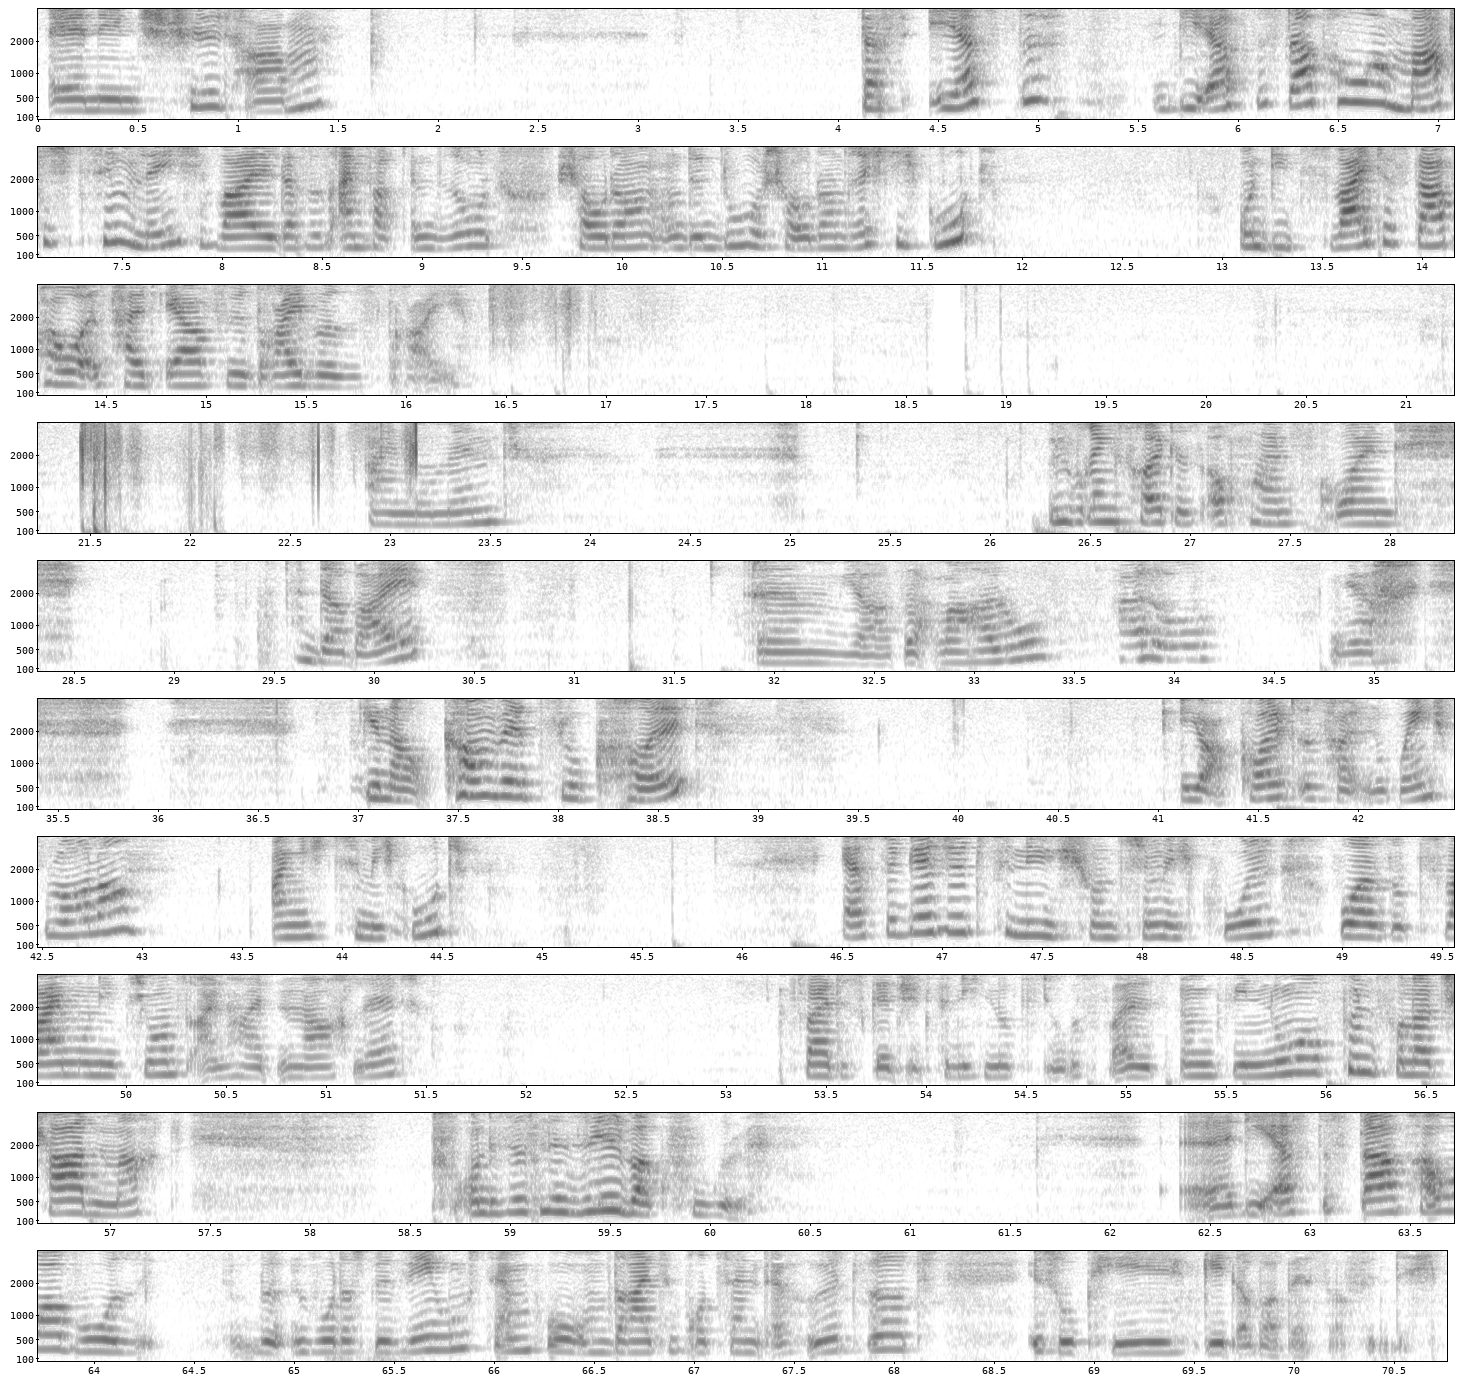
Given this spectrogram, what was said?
äh, den Schild haben. Das erste, die erste Star Power mag ich ziemlich, weil das ist einfach in Solo Showdown und in Duo Showdown richtig gut. Und die zweite Star Power ist halt eher für 3 vs 3. Einen Moment. Übrigens, heute ist auch mein Freund dabei. Ähm, ja, sag mal Hallo. Hallo. Ja. Genau, kommen wir zu Colt. Ja, Colt ist halt ein Range Brawler. Eigentlich ziemlich gut. Erste Gadget finde ich schon ziemlich cool, wo er so zwei Munitionseinheiten nachlädt. Zweites Gadget finde ich nutzlos, weil es irgendwie nur 500 Schaden macht. Und es ist eine Silberkugel. Äh, die erste Star Power, wo, wo das Bewegungstempo um 13% erhöht wird, ist okay, geht aber besser, finde ich.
